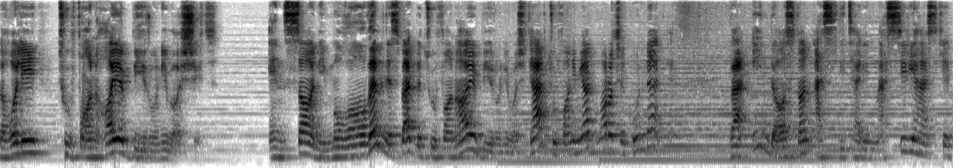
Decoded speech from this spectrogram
به قولی طوفان‌های بیرونی باشید. انسانی مقاوم نسبت به طوفان‌های بیرونی باشید. هر طوفانی میاد ما رو تکون نده. و این داستان اصلی ترین مسیری هست که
